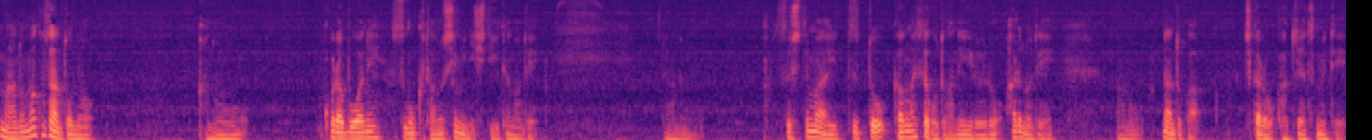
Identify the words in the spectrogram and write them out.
まああの眞子さんとのあのコラボはねすごく楽しみにしていたのであのそしてまあずっと考えてたことがねいろいろあるのであのなんとか力をかき集めて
